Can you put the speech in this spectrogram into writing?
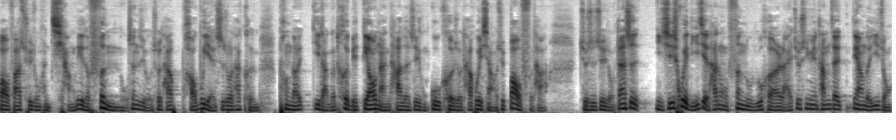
爆发出一种很强烈的愤怒，甚至有时候他毫不掩饰说，他可能碰到一两个特别刁难他的这种顾客的时候，他会想要去报复他，就是这种。但是你其实会理解他这种愤怒如何而来，就是因为他们在那样的一种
